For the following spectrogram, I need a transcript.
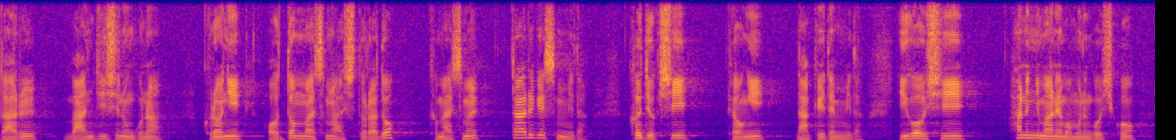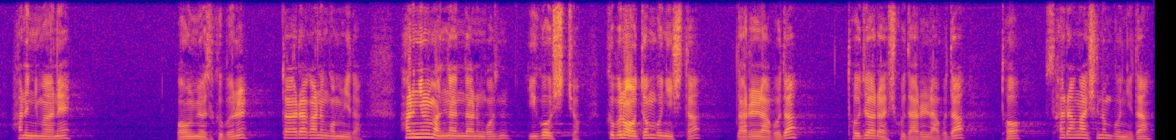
나를 만지시는구나. 그러니 어떤 말씀을 하시더라도 그 말씀을 따르겠습니다. 그 즉시 병이 낫게 됩니다. 이것이 하느님 안에 머무는 것이고 하느님 안에 머물면서 그분을 따라가는 겁니다. 하느님을 만난다는 것은 이것이죠. 그분은 어떤 분이시다? 나를 나보다 더 잘하시고 나를 나보다 더 사랑하시는 분이다.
